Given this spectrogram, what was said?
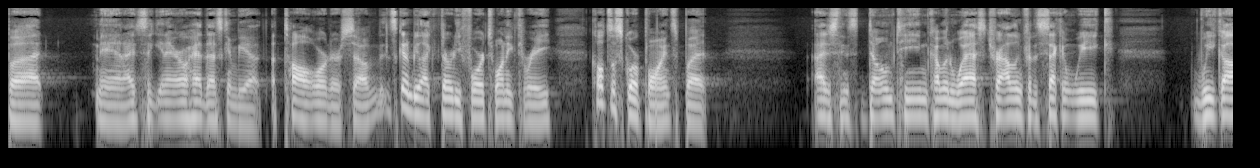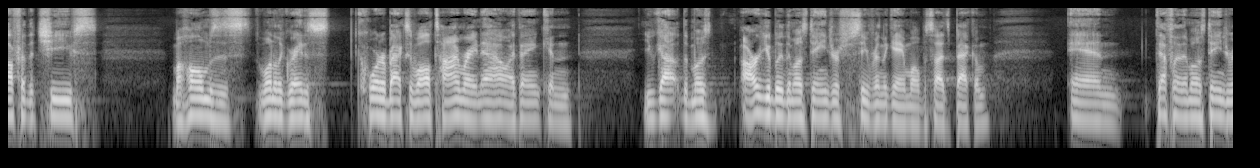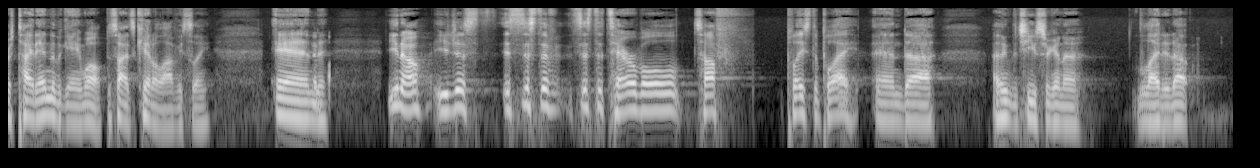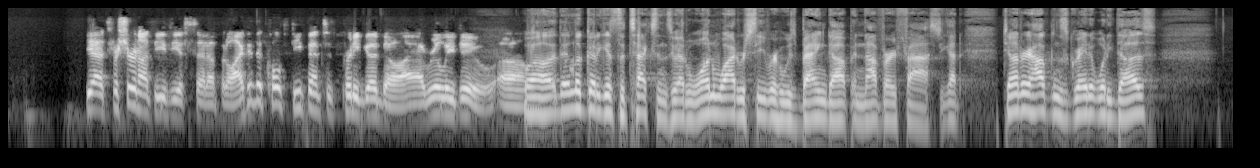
But man, I think in Arrowhead that's going to be a, a, tall order. So it's going to be like 34 23. Colts will score points, but I just think it's dome team coming west, traveling for the second week, week off for the Chiefs. Mahomes is one of the greatest quarterbacks of all time right now, I think. And you've got the most, arguably the most dangerous receiver in the game, well, besides Beckham. And definitely the most dangerous tight end of the game, well, besides Kittle, obviously. And you know, you just it's just a it's just a terrible, tough place to play, and uh, I think the Chiefs are going to light it up. Yeah, it's for sure not the easiest setup at all. I think the Colts defense is pretty good, though. I, really do. Um, well, they look good against the Texans, who had one wide receiver who was banged up and not very fast. You got DeAndre Hopkins great at what he does.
